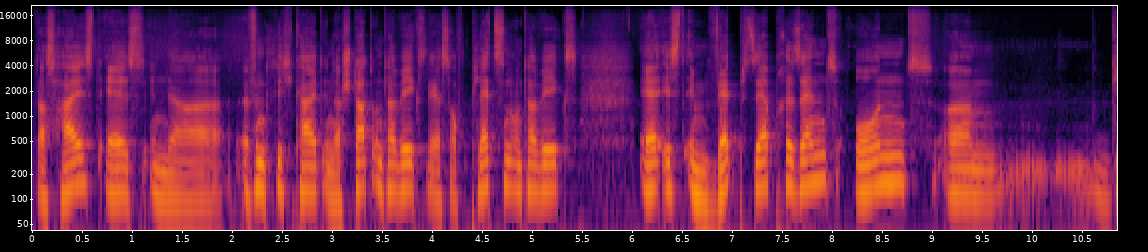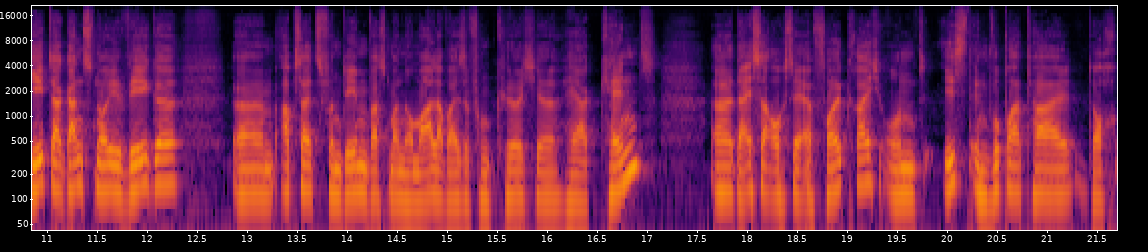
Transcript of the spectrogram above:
Das heißt, er ist in der Öffentlichkeit, in der Stadt unterwegs, er ist auf Plätzen unterwegs, er ist im Web sehr präsent und ähm, geht da ganz neue Wege, ähm, abseits von dem, was man normalerweise von Kirche her kennt. Äh, da ist er auch sehr erfolgreich und ist in Wuppertal doch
